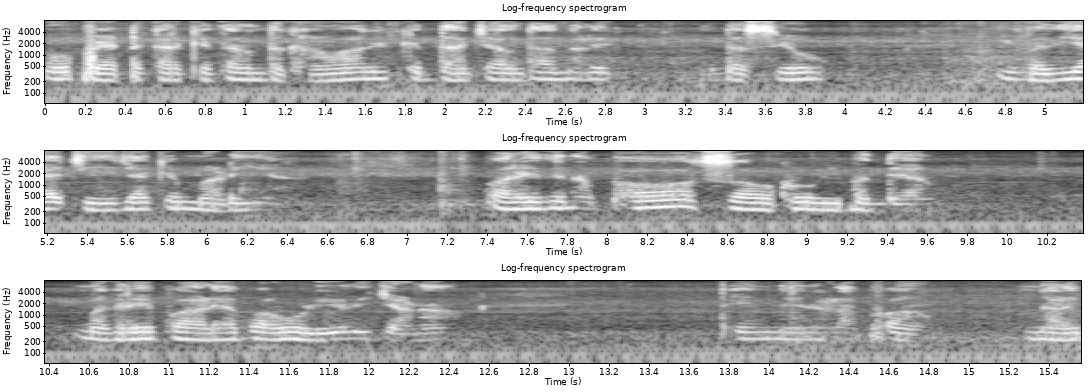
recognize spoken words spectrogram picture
ਉਹ ਫਿੱਟ ਕਰਕੇ ਤੁਹਾਨੂੰ ਦਿਖਾਵਾਂਗੇ ਕਿੱਦਾਂ ਚੱਲਦਾ। ਨਾਲੇ ਦੱਸਿਓ ਵੀ ਵਧੀਆ ਚੀਜ਼ ਆ ਕਿ ਮਾੜੀ ਆ। ਪਰ ਇਹਦੇ ਨਾਲ ਬਹੁਤ ਸੌਖ ਹੋ ਗਈ ਬੰਦਿਆਂ ਨੂੰ। ਮਗਰੇ ਪਾ ਲਿਆ ਆਪਾਂ ਹੌਲੀ ਹੌਲੀ ਜਾਣਾ। ਤੇ ਇਹਦੇ ਨਾਲ ਆਪਾਂ ਨਾਲੇ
